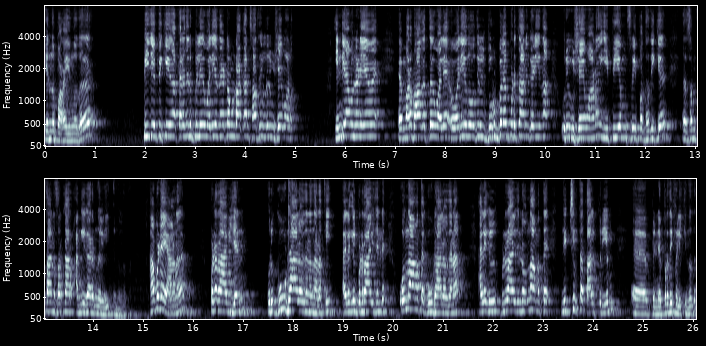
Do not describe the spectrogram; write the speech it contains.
എന്ന് പറയുന്നത് ബി ജെ പിക്ക് ആ തെരഞ്ഞെടുപ്പിൽ വലിയ നേട്ടമുണ്ടാക്കാൻ സാധ്യതയുള്ളൊരു വിഷയമാണ്. ഇന്ത്യ മുന്നണിയെ മറുഭാഗത്ത് വലിയ വലിയ തോതിൽ ദുർബലപ്പെടുത്താനും കഴിയുന്ന ഒരു വിഷയമാണ് ഈ പി എം ശ്രീ പദ്ധതിക്ക് സംസ്ഥാന സർക്കാർ അംഗീകാരം നൽകി എന്നുള്ളത്. അവിടെയാണ് പിണറായി വിജയൻ ഒരു ഗൂഢാലോചന നടത്തി അല്ലെങ്കിൽ പിണറായി വിജയന്റെ ഒന്നാമത്തെ ഗൂഢാലോചന അല്ലെങ്കിൽ പിണറായി വിജയന്റെ ഒന്നാമത്തെ നിക്ഷിപ്ത താല്പര്യം പിന്നെ പ്രതിഫലിക്കുന്നത്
